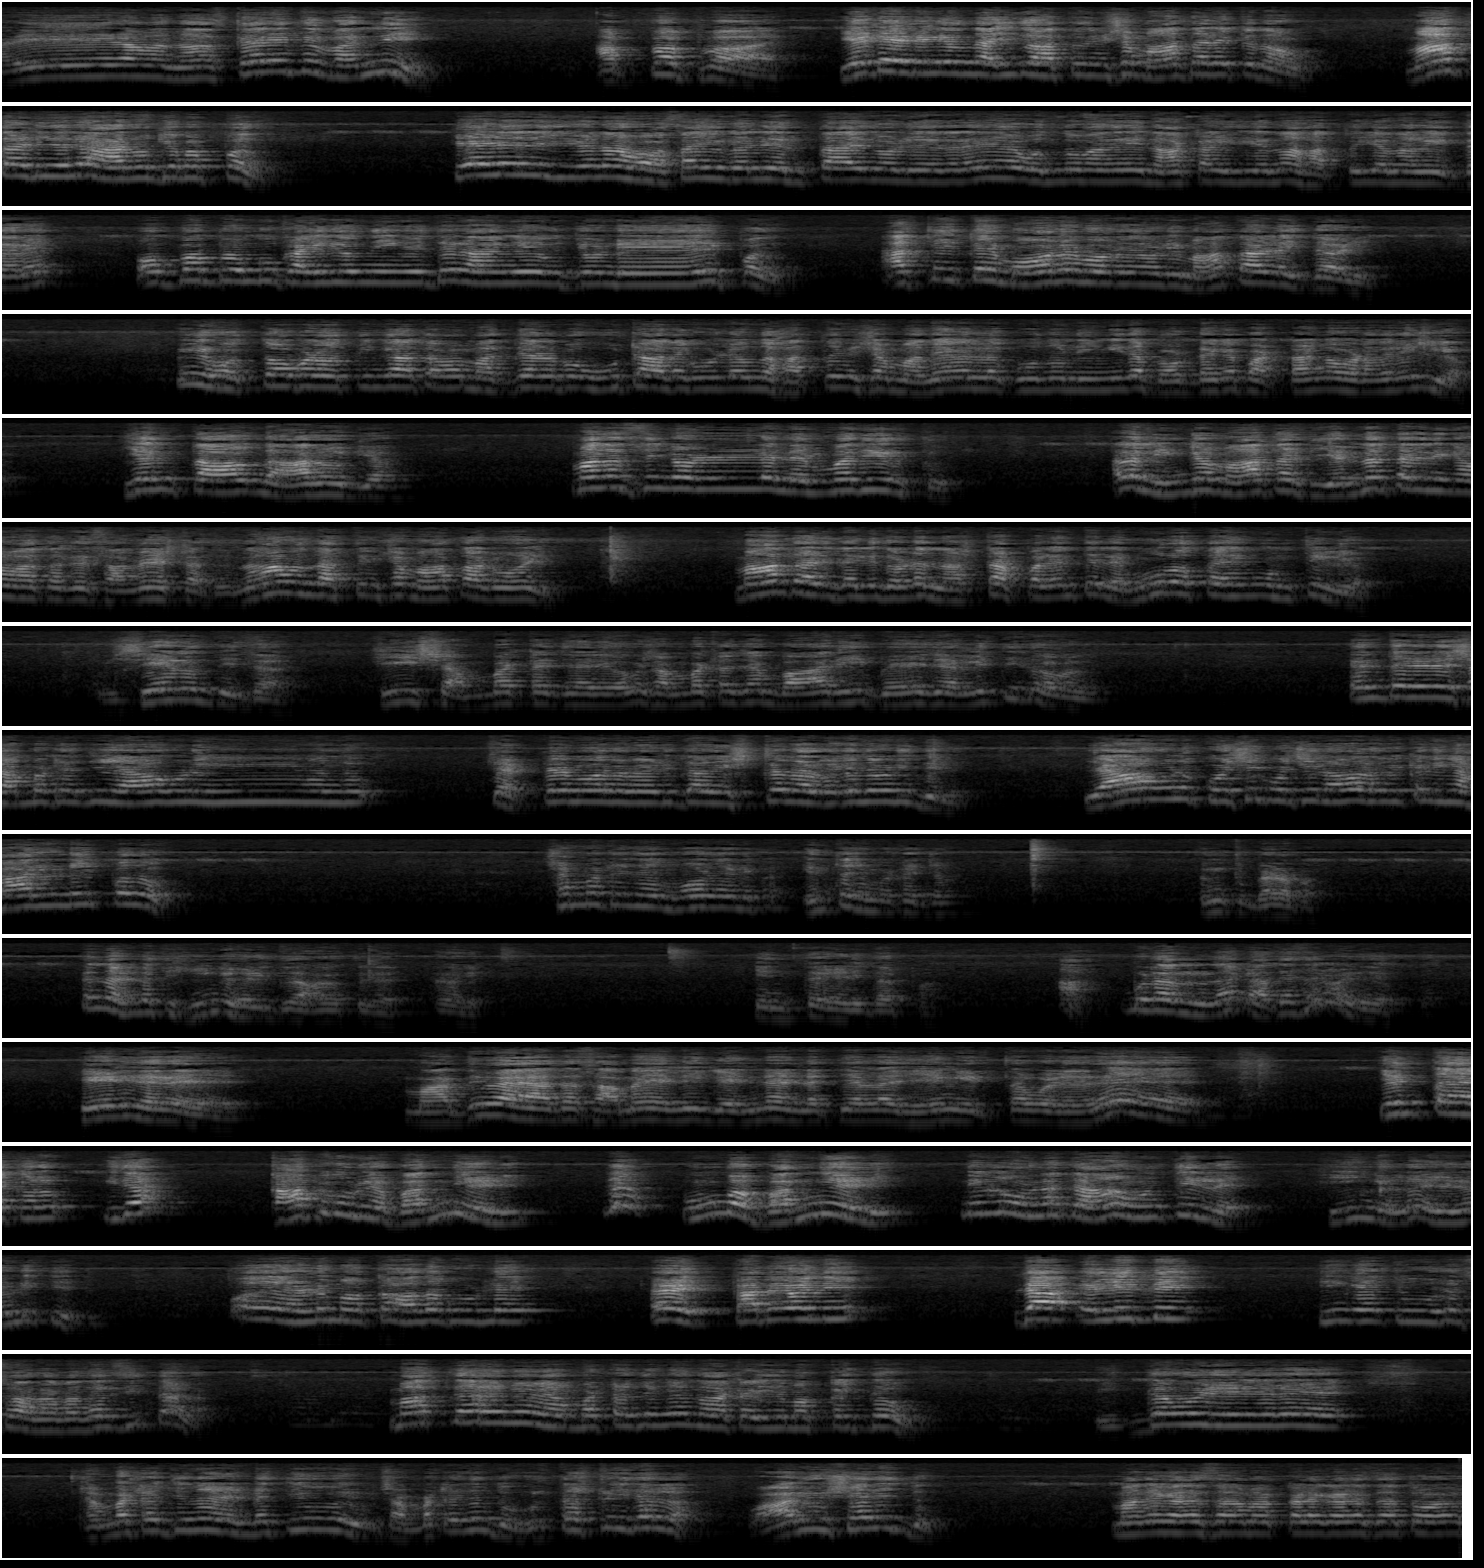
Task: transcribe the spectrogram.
ಹರೇ ರಾಮ ನಮಸ್ಕಾರ ಇದ್ದು, ಬನ್ನಿ. ಅಪ್ಪಪ್ಪ, ಎಡೆ ಎಡೆಗೆ ಒಂದು ಐದು, ಹತ್ತು ನಿಮಿಷ ಮಾತಾಡಕ್ಕೆ ನಾವು. ಮಾತಾಡಿದರೆ ಆರೋಗ್ಯ ಬಪ್ಪದು. ಹೇಳಿದ್ರೆ ಈಗ ಹೊಸ ಯುಗದಲ್ಲಿ ಎಂತ ಇದು ಒಳ್ಳೆಯದ್ರೆ ಒಂದು ಮನೆಯಲ್ಲಿ ನಾಲ್ಕೈದು ಜನ, ಹತ್ತು ಜನ ಇದ್ದಾರೆ. ಒಬ್ಬೊಬ್ಬಂಗೂ ಕೈಗೆ ಒಂದು ಹಿಂಗೆ ಇದ್ದರೆ ಹಂಗೆ ಉಜ್ಜೊಂಡೇ ಇಪ್ಪದು. ಅತ್ತಿತ್ತೆ ಮೋರೆ ಮೋರೆ ನೋಡಿ ಮಾತಾಡಿದ್ದಾಳಿ ಈ ಹೊತ್ತೋಪಣ ಹೊತ್ತಿಂಗ ಅಥವಾ ಮಧ್ಯಾಹ್ನ ಊಟ ಆದ ಕೂಡಲೇ ಒಂದು ಹತ್ತು ನಿಮಿಷ ಮನೆಯೆಲ್ಲ ಕೂದು ನಿಂಗಿದ ಬೊಡ್ಡಗೆ ಪಟ್ಟಂಗ ಹೊಡೆದ್ರೆ ಇಲ್ಲಿಯೋ? ಎಂತ ಒಂದು ಆರೋಗ್ಯ? ಮನಸ್ಸಿಗೆ ಒಳ್ಳೆ ನೆಮ್ಮದಿ ಇರ್ತು ಅಲ್ಲ, ನಿಂಗ ಮಾತಾಡ್ತಿ, ಎನ್ನತ್ತಲ್ಲಿ ನಿಂಗ ಮಾತಾಡಿದ್ರೆ ಸಮಯ ಎಷ್ಟದು ನಾವೊಂದು ಹತ್ತು ನಿಮಿಷ ಮಾತಾಡುವ ಹೇಳಿ. ಮಾತಾಡಿದಲ್ಲಿ ದೊಡ್ಡ ನಷ್ಟ ಅಪ್ಪಲೆ ಅಂತಿಲ್ಲ. ಮೂರು ಹೊತ್ತ ಹೆಂಗ ಉಂಟಿಲ್ಯೋ ವಿಷಯ ಅಂತಿದ್ದ ಈ ಶಂಬಟ್ಟ ಹೋಗಿ ಹೋಗ ಬಾರಿ ಬೇಜಾರಲ್ಲಿ ತಿಂದವನು ಎಂತ ಹೇಳಿ ಶಂಬಟಜ್ಜಿ ಯಾವಳು ಈ ಒಂದು ಚಪ್ಪೆ ಮೋಲ ಬೇಡಿದ್ದ ಇಷ್ಟರವರೆಗೆ ನೋಡಿದ್ದೀನಿ. ಯಾವಳು ಖುಷಿ ಖುಷಿ ಲವಲ ಬೇಕಾದ್ರೆ ನಿಂಗೆ ಹಾರಿಂದ ಇಪ್ಪದು. ಶಂಬಟಜ್ಜ ಮೋರ್ ನಡಿಪ ಎಂತ ಶಂಬಟಜ್ಜ ಅಂತ ಬೇಡಪ್ಪ. ನನ್ನ ಹೆಂಡತಿ ಹಿಂಗೆ ಹೇಳಿದ್ದು ಆಗುತ್ತಿದೆ ನನಗೆ. ಎಂತ ಹೇಳಿದ್ದಪ್ಪ? ಆ, ಬುಡಂದ ಕತೆ ಸರಿ ಮಾಡಿದೆವು ಹೇಳಿದರೆ, ಮದುವೆ ಆದ ಸಮಯದಲ್ಲಿ ಗಂಡ ಹೆಂಡತಿ ಎಲ್ಲ ಹೆಂಗಿರ್ತವಳಿದ್ರೆ ಎಂತ ಯಾಕಲು ಇದ, ಕಾಪಿ ಕುಡಿಯ ಬನ್ನಿ ಹೇಳಿ. ಇದ, ಉಂಬ ಬನ್ನಿ ಹೇಳಿ. ನಿಲ್ಲು ಉಣ್ಣದ ಉಣ್ತಿಲ್ಲೆ. ಹೀಗೆಲ್ಲ ಹೇಳೋಣಿತಿದ್ದು ಎರಡು ಮಕ್ಕ ಆದ ಕೂಡ್ಲೆ ಏಯ್ ಕಬಿಯೋನಿ ದಾ ಎಲ್ಲಿದ್ದಿ ಹೀಗೆ ಚೂರು ಸ್ವರ ಬದಲಿಸಿದ್ದಾಳ ಮತ್ತೆ ಎಂಬತ್ತ ಜನ ನಾಲ್ಕೈದು ಮಕ್ಕಳು ಇದ್ದವು ಇದ್ದವಳು ಹೇಳಿದರೆ ಶಂಬತ್ತ ಜನ ಹೆಂಡತಿಯು ಶಂಬತ್ತ ಜನ ದುಗುರ್ತಷ್ಟು ಇದಲ್ಲ ಭಾರಿ ಹುಷಾರಿದ್ದು ಮನೆ ಕೆಲಸ ಮಕ್ಕಳ ಕೆಲಸ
